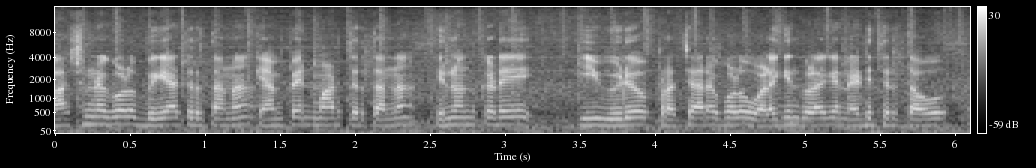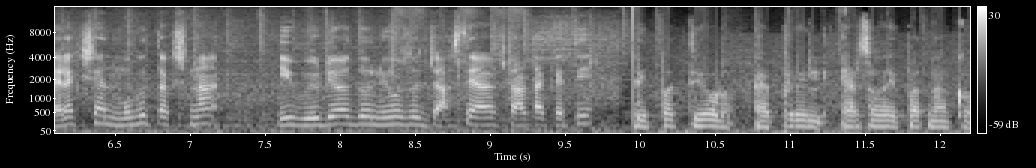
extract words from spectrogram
ಭಾಷಣಗಳು ಬಿಗಿಯಾತಿರ್ತಾನ ಕ್ಯಾಂಪೇನ್ ಮಾಡ್ತಿರ್ತಾನ. ಇನ್ನೊಂದ್ ಕಡೆ ಈ ವಿಡಿಯೋ ಪ್ರಚಾರಗಳು ಒಳಗಿಂದೊಳಗೆ ನಡೀತಿರ್ತಾವು. ಎಲೆಕ್ಷನ್ ಮುಗಿದ ತಕ್ಷಣ ಈ ವಿಡಿಯೋದು ನ್ಯೂಸ್ ಜಾಸ್ತಿ ಸ್ಟಾರ್ಟ್ ಆಕೈತಿ. ಇಪ್ಪತ್ತೇಳು ಏಪ್ರಿಲ್ ಎರಡು ಸಾವಿರದ ಇಪ್ಪತ್ನಾಲ್ಕು,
